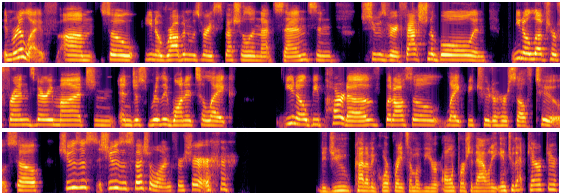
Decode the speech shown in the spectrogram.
in real life. Um, so, you know, Robyn was very special in that sense. And she was very fashionable and, you know, loved her friends very much and, and just really wanted to like, you know, be part of, but also like be true to herself too. So she was a, she was a special one for sure. Did you kind of incorporate some of your own personality into that character?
